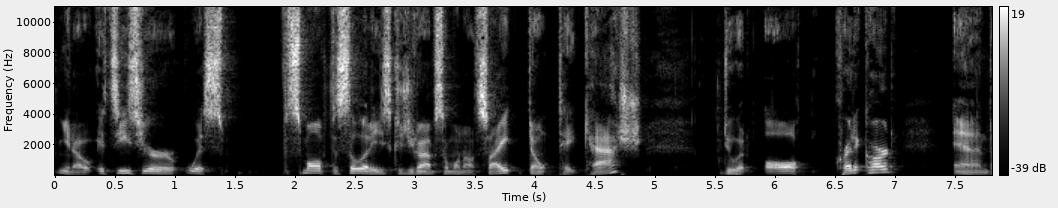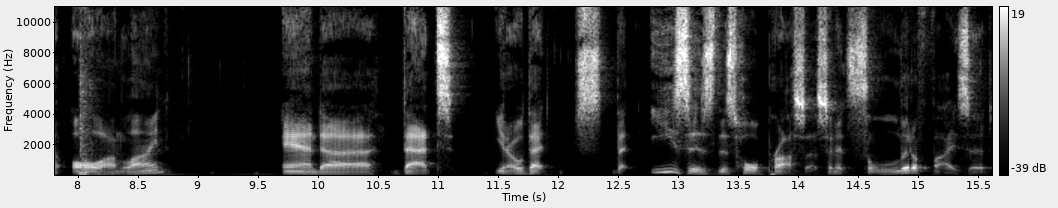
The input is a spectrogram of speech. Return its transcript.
You know, it's easier with small facilities because you don't have someone on site. Don't take cash. Do it all credit card and all online, and uh, that you know that that eases this whole process and it solidifies it.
